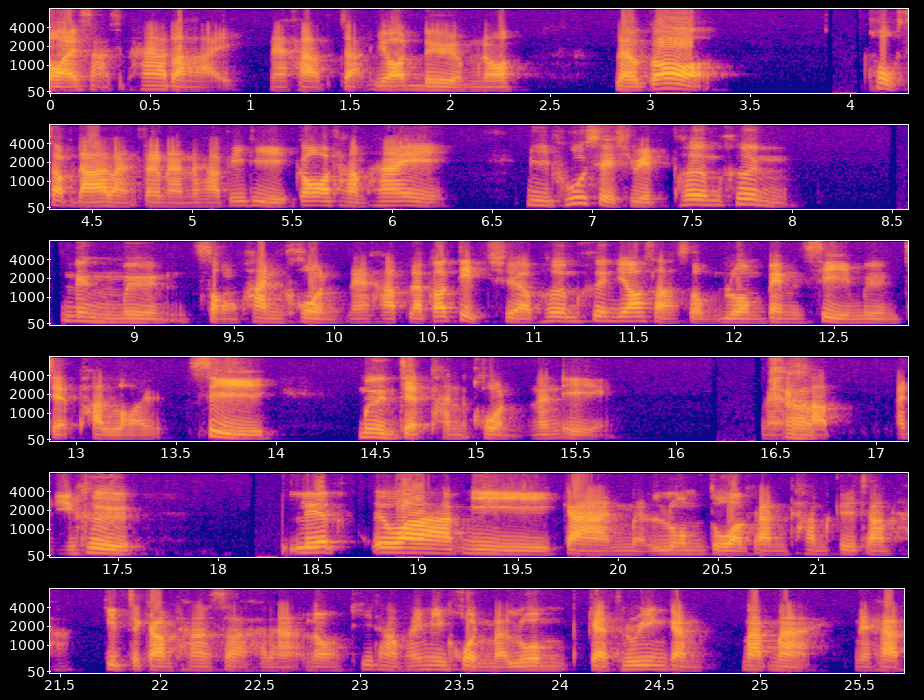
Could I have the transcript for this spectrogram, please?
635 รายนะครับจากยอดเดิมเนาะแล้วก็ 6 สัปดาห์หลังจากนั้นนะครับพิธีก็ทำให้มีผู้เสียชีวิตเพิ่มขึ้น 12,000 คนนะครับ แล้วก็ติดเชื้อเพิ่มขึ้นยอดสะสมรวมเป็น 47,100 47,000 คนนั่นเองนะครับ อันนี้คือเรียกได้ว่ามีการเหมือนรวมตัวกันทำกิจกรรมกิจกรรมทางสาธารณะเนาะที่ทำให้มีคนมาร่วมแกทเทอริงกันมากมายนะครับ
